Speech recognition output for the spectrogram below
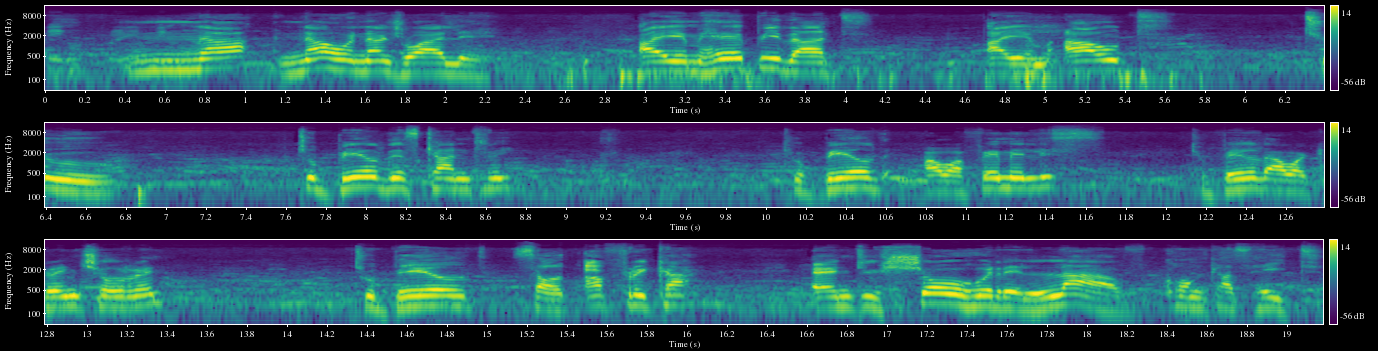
being free Na na hona jwale, I am happy that I am out to to build this country, to build our families, to build our grandchildren, to build South Africa, and to show who the love conquers hate.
